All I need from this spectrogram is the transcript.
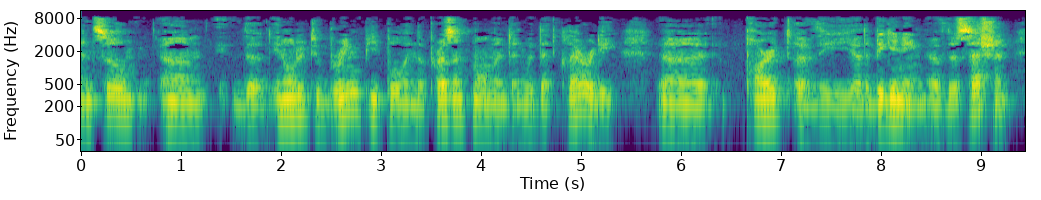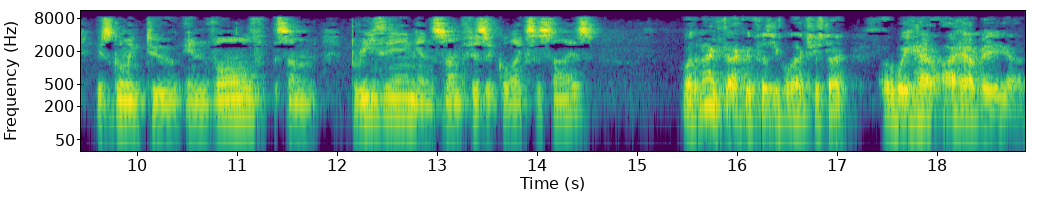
And so, um, the, in order to bring people in the present moment and with that clarity, uh, part of the uh, the beginning of the session is going to involve some breathing and some physical exercise. Well, not exactly physical exercise. Uh, we have I have a uh,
